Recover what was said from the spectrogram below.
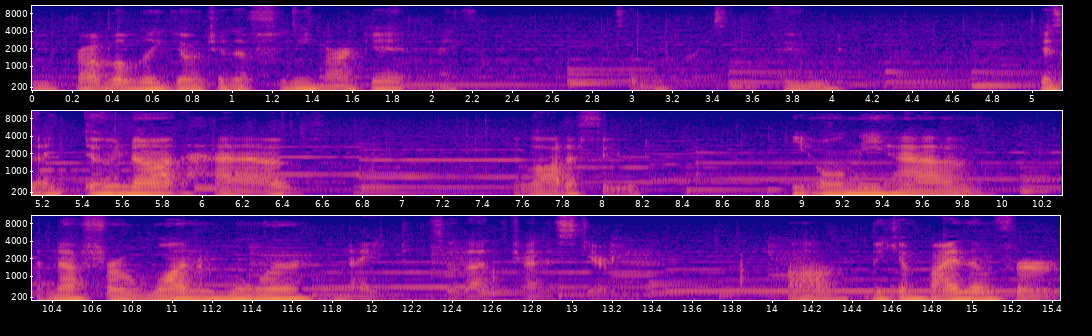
You probably go to the flea market and I buy some food because I do not have a lot of food we only have enough for one more night, so that's kind of scary. Um, we can buy them for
